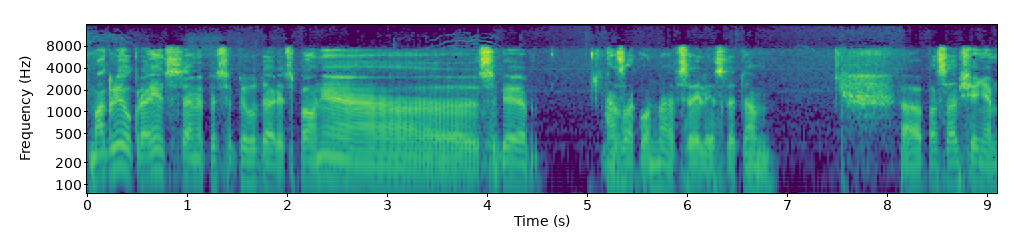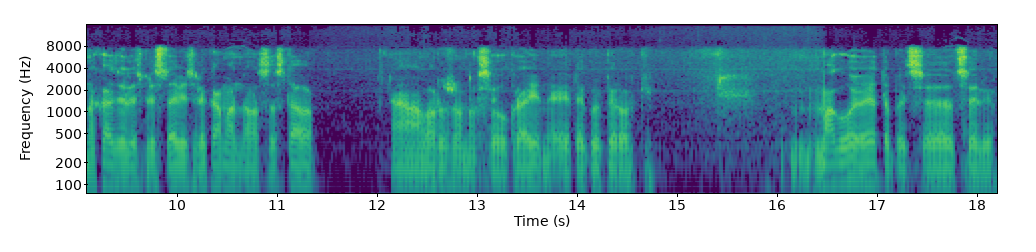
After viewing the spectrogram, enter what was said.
Могли украинцы сами по себе ударить. Вполне э, себе законная цель, если там э, по сообщениям находились представители командного состава э, вооруженных сил Украины и этой группировки. Могло это быть целью.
